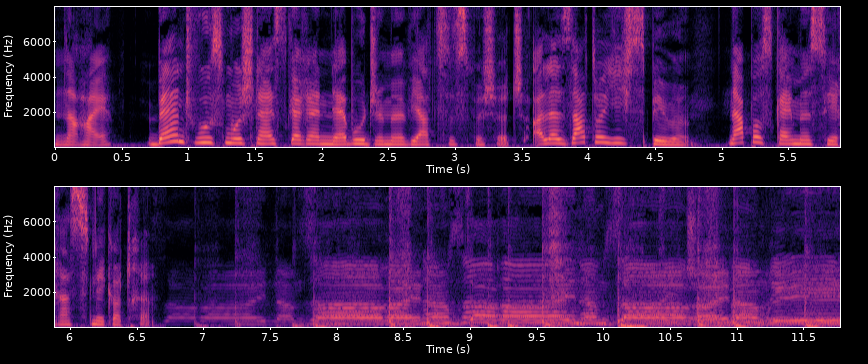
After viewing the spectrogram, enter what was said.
Nahaj. Band wusmuš najskare ne budžeme viace słyšeć, ale za to ich spiewy. Naposkajmy si raz niekotre. Zawaj nam, nam, nam, nam nie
